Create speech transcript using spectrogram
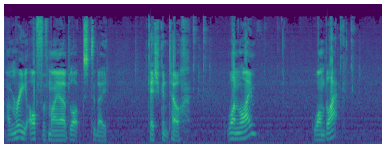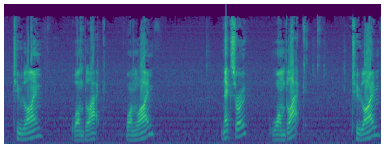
I'm really off with my uh, blocks today, in case you couldn't tell. one lime, one black, two lime, one black, one lime. Next row, one black, two lime,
